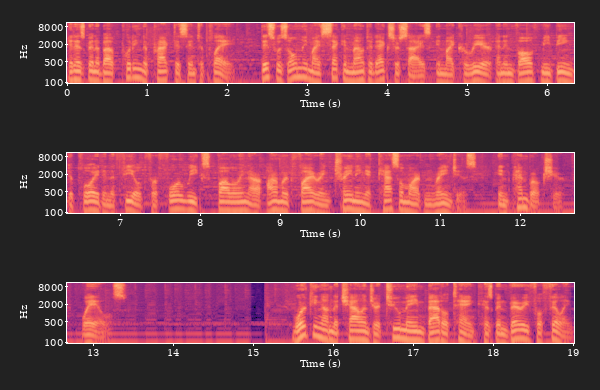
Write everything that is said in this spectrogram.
it has been about putting the practice into play, this was only my second mounted exercise in my career and involved me being deployed in the field for four weeks following our armoured firing training at Castlemartin Ranges, in Pembrokeshire, Wales. Working on the Challenger 2 main battle tank has been very fulfilling,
